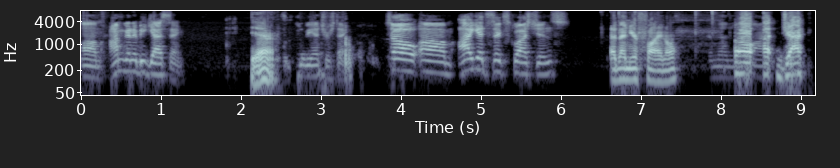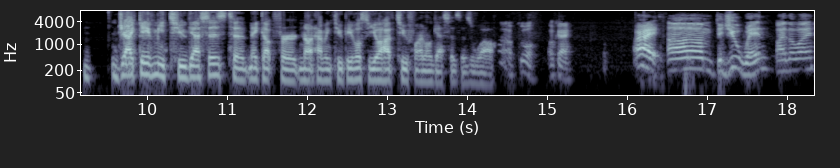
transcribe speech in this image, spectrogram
Um, I'm gonna be guessing. Yeah, It's gonna be interesting. So, um, I get six questions, and then your final. Oh, uh, Jack. Jack gave me two guesses to make up for not having two people, so you'll have two final guesses as well. oh, cool. Okay. All right. Um, did you win? By the way.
